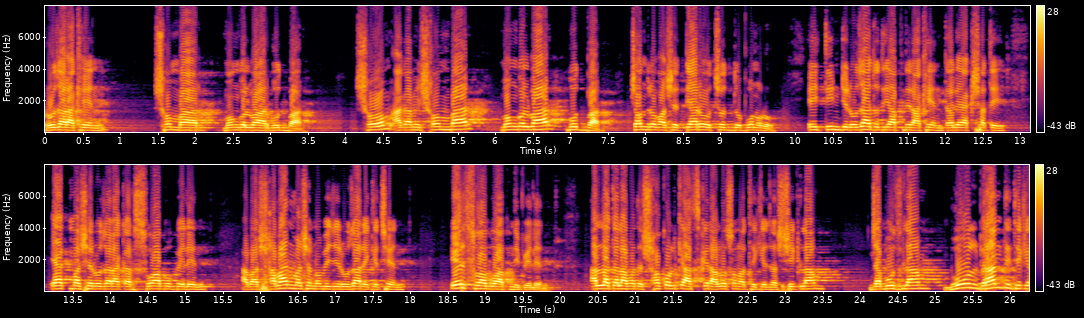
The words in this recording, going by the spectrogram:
রোজা রাখেন, সোমবার, মঙ্গলবার, বুধবার, সোম, আগামী সোমবার, মঙ্গলবার, বুধবার, চন্দ্র মাসে তেরো, চোদ্দ, পনেরো, এই তিনটি রোজা যদি আপনি রাখেন, তাহলে একসাথে এক মাসে রোজা রাখার সোয়াবও পেলেন, আবার সাবান মাসে নবীজি রোজা রেখেছেন, এর সোয়াবও আপনি পেলেন। আল্লাহ তালা আমাদের সকলকে আজকের আলোচনা থেকে যা শিখলাম যা বুঝলাম ভুল ভ্রান্তি থেকে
